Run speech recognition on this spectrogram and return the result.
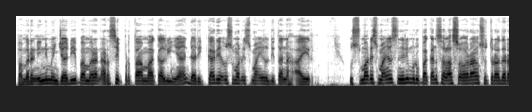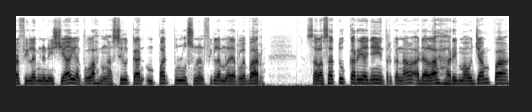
Pameran ini menjadi pameran arsip pertama kalinya dari karya Usmar Ismail di tanah air. Usmar Ismail sendiri merupakan salah seorang sutradara film Indonesia yang telah menghasilkan 49 film layar lebar. Salah satu karyanya yang terkenal adalah Harimau Jampa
